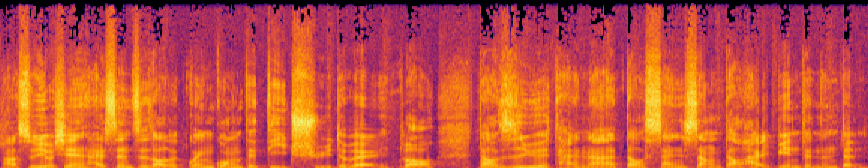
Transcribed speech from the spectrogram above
啊，所以有些人还甚至到了观光的地区，对不对？到到日月潭啊，到山上，到海边等等等。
